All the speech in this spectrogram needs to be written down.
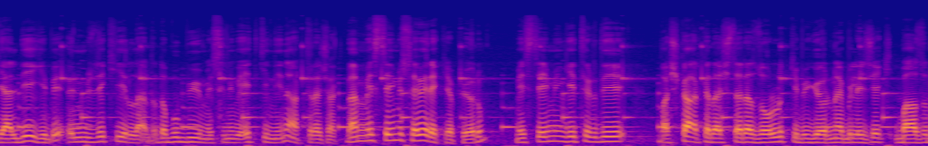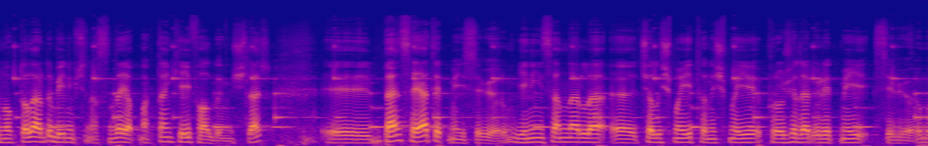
geldiği gibi önümüzdeki yıllarda da bu büyümesini ve etkinliğini arttıracak. Ben mesleğimi severek yapıyorum. Mesleğimin getirdiği başka arkadaşlara zorluk gibi görünebilecek bazı noktalar da benim için aslında yapmaktan keyif aldığım işler. Ee, Ben seyahat etmeyi seviyorum. Yeni insanlarla e, çalışmayı, tanışmayı, projeler üretmeyi seviyorum.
